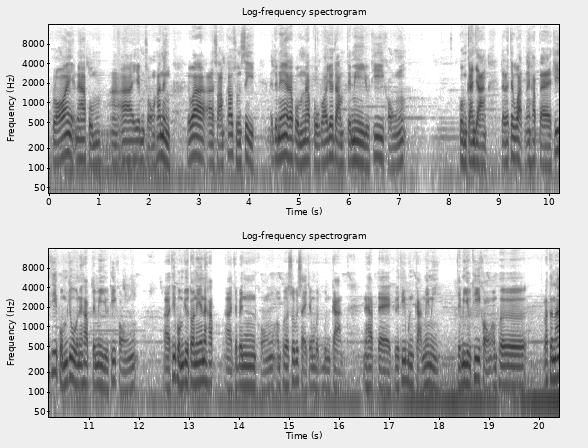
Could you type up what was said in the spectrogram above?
600 นะครับผมอ่า RM251 หรือว่าอ่า 3904 ไอตัวนี้ครับผมนะครับ600ยอดดำจะมีอยู่ที่ของกรมการยางแต่ละจังหวัดนะครับ แต่ที่ที่ผมอยู่นะครับจะมีอยู่ที่ของอาที่ผมอยู่ตอนนี้นะครับอาจะเป็นของอำเภอสุวิสัยจังหวัดบึงกาฬนะครับ แต่คือที่บึงกาฬไม่มี จะมีอยู่ที่ของอำเภอรัตนะ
